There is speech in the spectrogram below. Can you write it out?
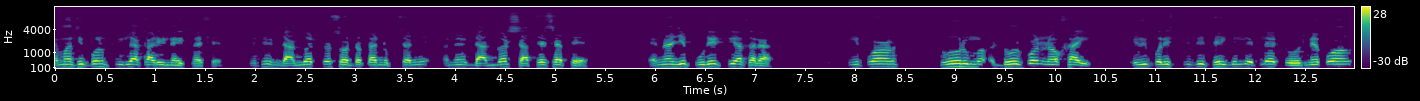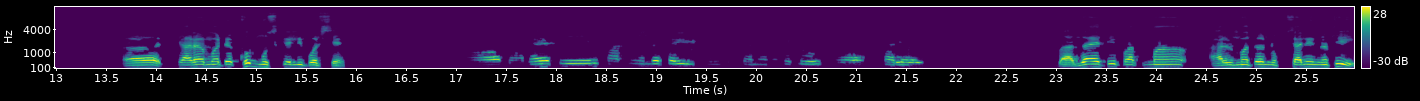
એમાંથી પણ પીલા કાઢી નાખ્યા છે. તેથી ડાંગર તો સો ટકા નુકસાની અને ડાંગર સાથે સાથે એના જે પુરેટિયા ખરા એ પણ ઢોર ઢોર પણ ન ખાય એવી પરિસ્થિતિ થઈ ગયેલી એટલે ઢોરને પણ ચારા માટે ખૂબ મુશ્કેલી પડશે. બાગાયતી પાકમાં હાલમાં તો નુકસાની નથી.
